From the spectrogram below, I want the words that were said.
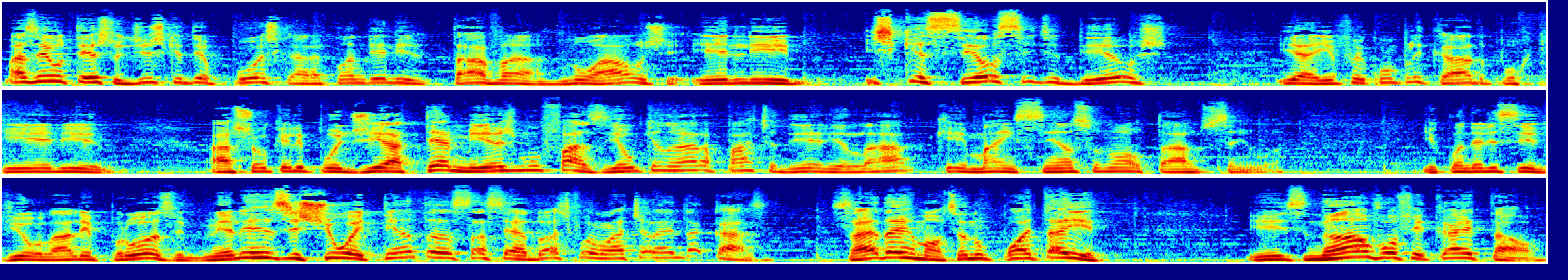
Mas aí o texto diz que depois, cara, quando ele estava no auge, ele esqueceu-se de Deus. E aí foi complicado, porque ele achou que ele podia até mesmo fazer o que não era parte dele, lá queimar incenso no altar do Senhor. E quando ele se viu lá leproso, ele resistiu 80 sacerdotes foram lá tirar ele da casa. Sai daí, irmão, você não pode estar tá aí. E disse: Não, vou ficar e tal.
